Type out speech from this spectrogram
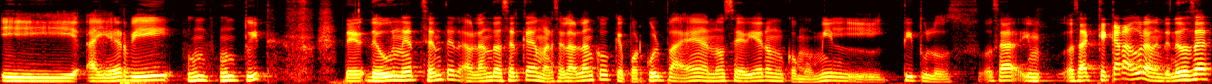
Y ayer vi un, un tweet de, de, un net center hablando acerca de Marcela Blanco que por culpa de ella no se dieron como mil títulos. O sea, o sea, qué cara dura, ¿me entiendes? O sea,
